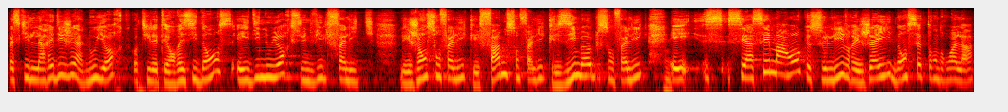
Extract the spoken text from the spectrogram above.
parce qu'il l'a rédigé à New York quand il était en résidence et il dit New York c'est une ville phallique. Les gens sont phalliques, les femmes sont phalliques, les immeubles sont phalliques Hmm. et c'est assez marrant que ce livre ait jailli dans cet endroit-là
